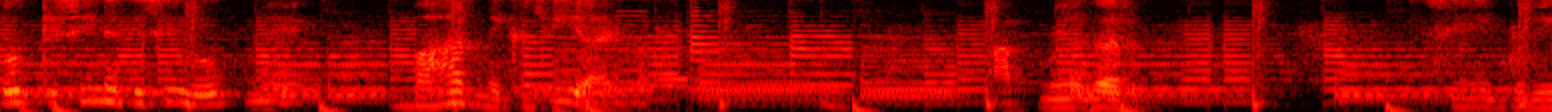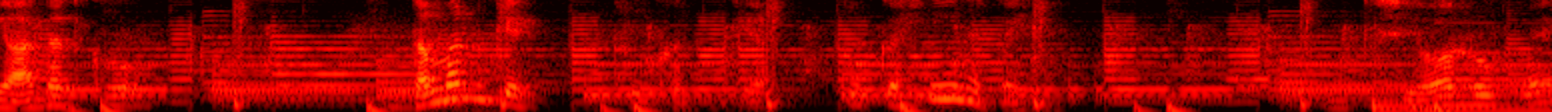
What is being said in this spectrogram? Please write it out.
तो किसी न किसी रूप में बाहर निकल ही आएगा। आपने अगर किसी बुरी आदत को दमन के थ्रू खत्म किया तो कहीं न कहीं वो किसी और रूप में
